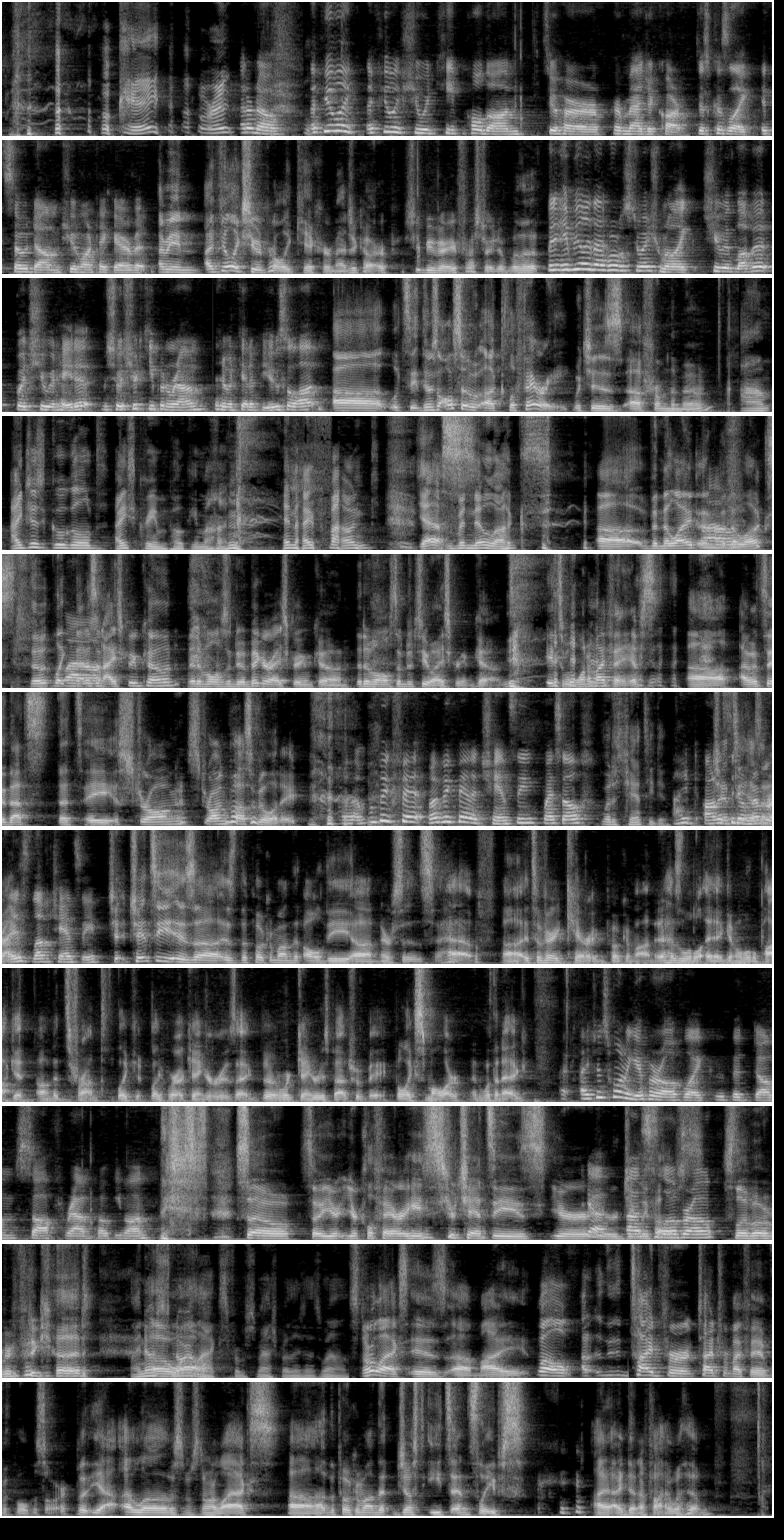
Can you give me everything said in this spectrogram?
Okay. All right. I don't know. I feel like I feel like she would keep hold on to her her Magikarp just because like it's so dumb. She would want to take care of it. I mean, I feel like she would probably kick her Magikarp. She'd be very frustrated with it. But it'd be like that horrible situation where like she would love it, but she would hate it. So she would keep it around, and it would get abused a lot. Uh, let's see. There's also uh, Clefairy, which is uh, from the moon. Um, I just Googled ice cream Pokemon and I found Yes, Vanillux. Uh, Vanillite and Wow. Vanillux. So, like that is an ice cream cone that evolves into a bigger ice cream cone that evolves into two ice cream cones. It's one of my faves. Uh, I would say that's that's a strong strong possibility. Uh, I'm a big fan. I'm a big fan of Chansey myself. what does Chansey do? I honestly Chansey don't remember. I just love Chansey. Ch- Chansey is uh is the Pokemon that all the uh, nurses have. Uh, it's a very caring Pokemon. It has a little egg and a little pocket on its front, like like where a kangaroo's egg or where a kangaroo's pouch would be, but like smaller and with an egg. I, I just want to give her all of like the dumb, soft, round Pokemon. so so your your Clefairies, your Chanseys, your Yeah, your uh, Jigglypuffs, Slowbro. Slowbro would be pretty good. I know Oh, wow. Snorlax from Smash Brothers as well. Snorlax is uh, my well uh, tied for tied for my fave with Bulbasaur, but yeah, I love some Snorlax. Uh, the Pokemon that just eats and sleeps. I identify with him.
